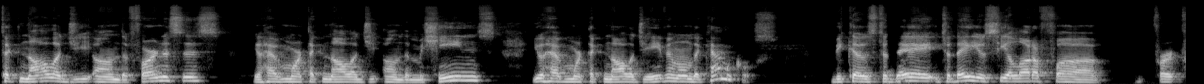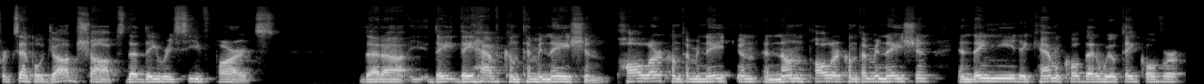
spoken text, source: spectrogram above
technology on the furnaces. You have more technology on the machines. You have more technology even on the chemicals, because today today you see a lot of, uh, for for example, job shops that they receive parts that uh, they they have contamination, polar contamination and non-polar contamination, and they need a chemical that will take over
